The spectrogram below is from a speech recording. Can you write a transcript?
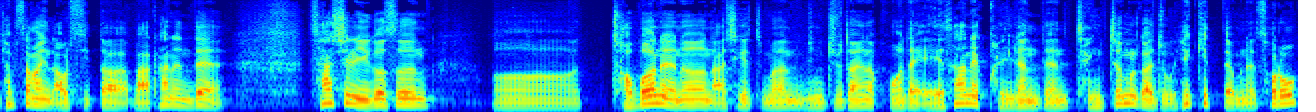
협상안이 나올 수 있다 말하는데 사실 이것은 어 저번에는 아시겠지만 민주당이나 공화당 예산에 관련된 쟁점을 가지고 했기 때문에 서로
